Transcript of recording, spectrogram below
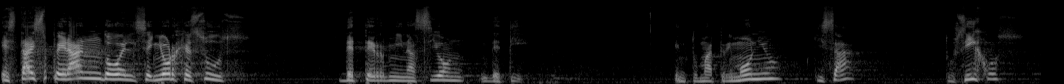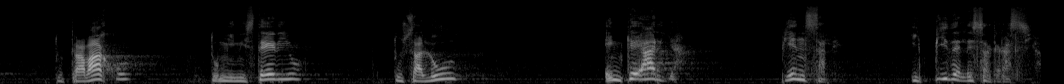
está esperando el Señor Jesús determinación de ti? ¿En tu matrimonio, quizá? ¿Tus hijos? tu trabajo, tu ministerio, tu salud. ¿En qué área? Piénsale y pídele esa gracia.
